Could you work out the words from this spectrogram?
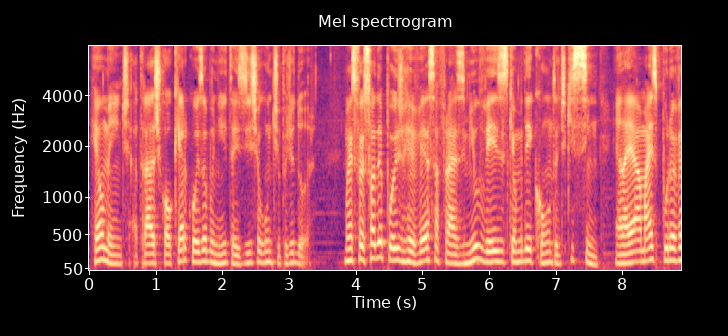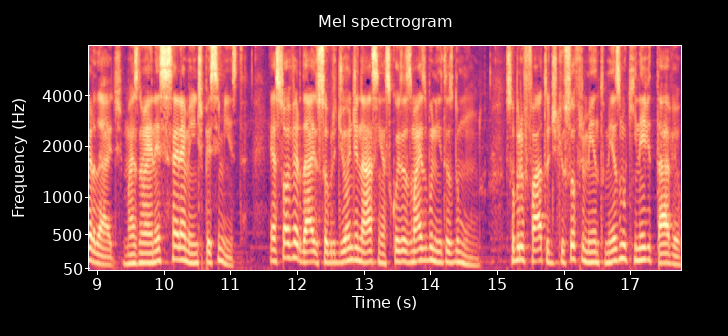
Realmente, atrás de qualquer coisa bonita existe algum tipo de dor. Mas foi só depois de rever essa frase mil vezes que eu me dei conta de que sim, ela é a mais pura verdade, mas não é necessariamente pessimista. É só a verdade sobre de onde nascem as coisas mais bonitas do mundo, sobre o fato de que o sofrimento, mesmo que inevitável,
